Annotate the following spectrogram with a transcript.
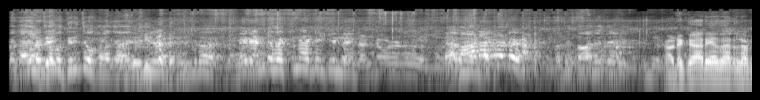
തിരിച്ചു രണ്ട് സെക്ഷനായിട്ട് ഇരിക്കണ്ടേ? അടുക്ക അറിയാത്തവരെല്ലാം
